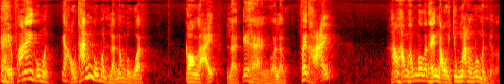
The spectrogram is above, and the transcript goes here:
cái hệ phái của mình cái hội thánh của mình là number one. Còn lại là cái hàng gọi là phế thải. Không không không có thể ngồi chung mâm với mình được.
